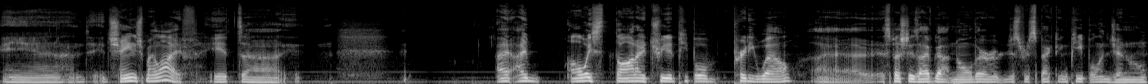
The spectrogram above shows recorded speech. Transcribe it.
and it changed my life. It, uh, I, I always thought I treated people pretty well, uh, especially as I've gotten older, just respecting people in general.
